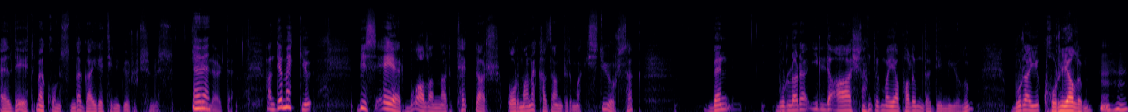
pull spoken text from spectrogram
elde etme konusunda gayretini görürsünüz şeylerde. Evet. Hani demek ki biz eğer bu alanları tekrar ormana kazandırmak istiyorsak ben buralara illa ağaçlandırma yapalım da demiyorum. Burayı koruyalım. Hı hı.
